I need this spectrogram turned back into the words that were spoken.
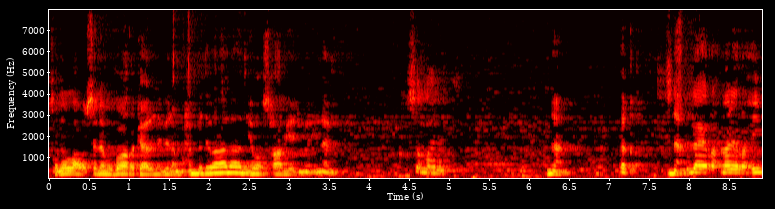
صلى الله وسلم وبارك على نبينا محمد وعلى آله وأصحابه أجمعين. نعم. صلى الله عليه نعم. اقرأ. نعم. بسم الله الرحمن الرحيم.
